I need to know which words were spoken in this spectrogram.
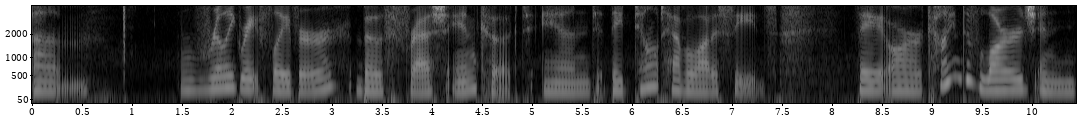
um, really great flavor, both fresh and cooked, and they don't have a lot of seeds. They are kind of large and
